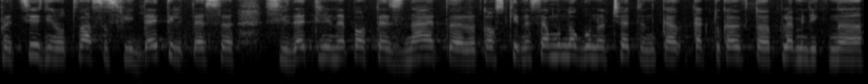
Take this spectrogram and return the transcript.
прецизни, но това са свидетели. Те са свидетели не по те знаят. Раковски е не само много начетен, както казах, той е племенник на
